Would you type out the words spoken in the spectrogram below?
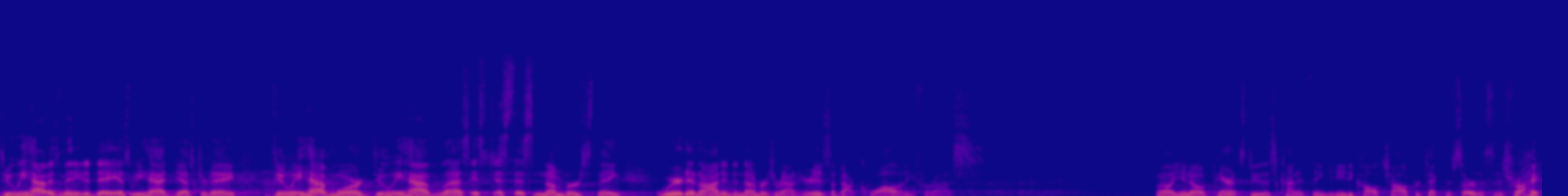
Do we have as many today as we had yesterday? Do we have more? Do we have less? It's just this numbers thing. We're not into numbers around here. It's about quality for us. Well, you know, if parents do this kind of thing, you need to call Child Protective Services, right?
